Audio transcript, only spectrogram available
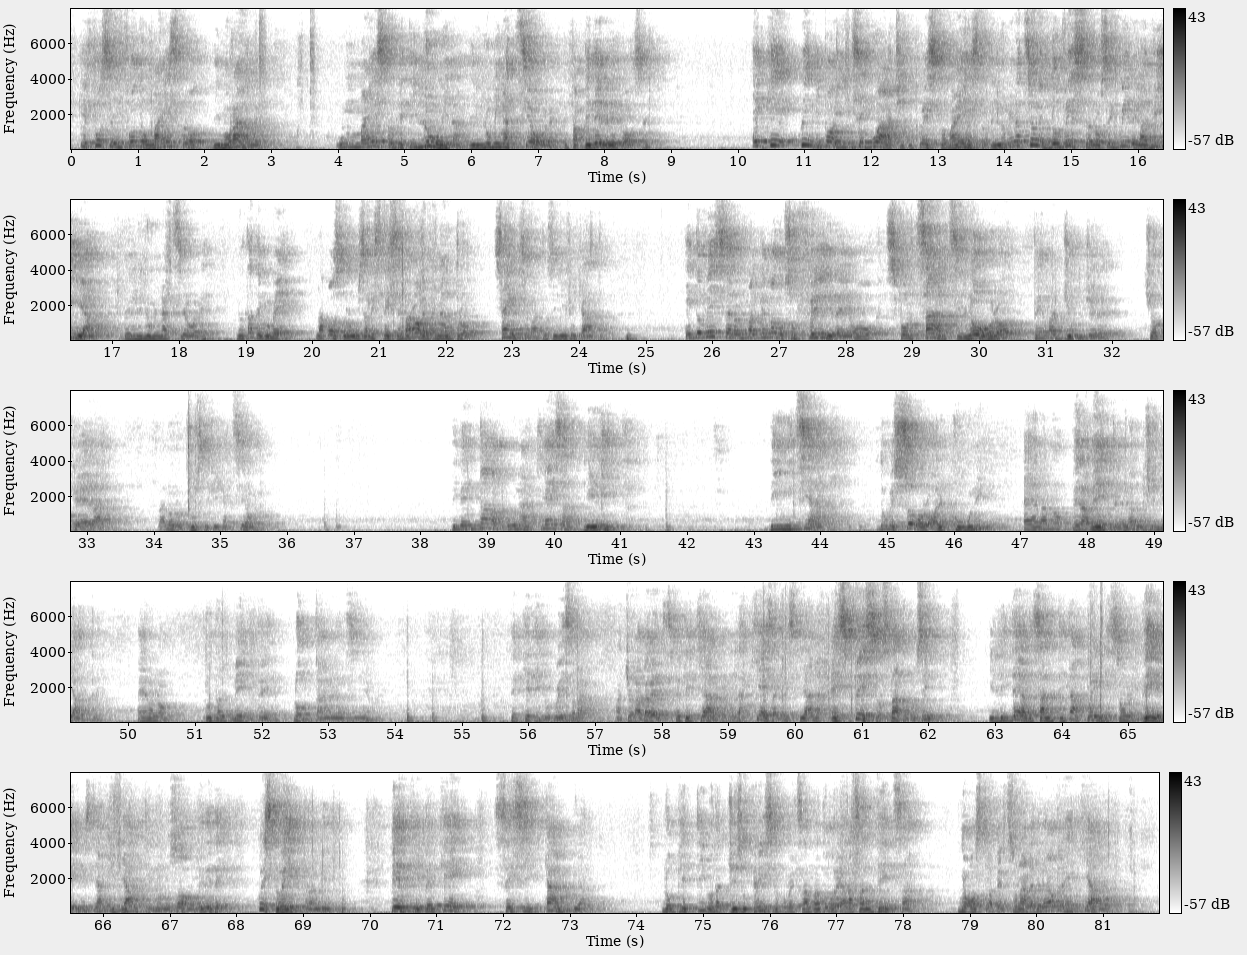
che fosse in fondo un maestro di morale, un maestro che ti illumina, di illuminazione, ti fa vedere le cose, e che quindi poi i seguaci di questo maestro di illuminazione dovessero seguire la via dell'illuminazione. Notate come l'Apostolo usa le stesse parole ma in altro senso, in altro significato. E dovessero in qualche modo soffrire o sforzarsi loro per raggiungere ciò che era la loro giustificazione diventava una chiesa di elite, di iniziati, dove solo alcuni erano veramente nella luce, gli altri erano totalmente lontani dal Signore. Perché dico questo? Ma faccio una parentesi, perché è chiaro che nella Chiesa cristiana è spesso stato così. L'idea di santità, quelli sono i veri cristiani, gli altri non lo sono. Vedete, questo entra lì. Perché? Perché se si cambia l'obiettivo da Gesù Cristo come il Salvatore alla salvezza nostra, personale delle opere, è chiaro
